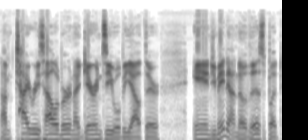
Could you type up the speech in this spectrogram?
I'm Tyrese Halliburton. I guarantee will be out there. And you may not know this, but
